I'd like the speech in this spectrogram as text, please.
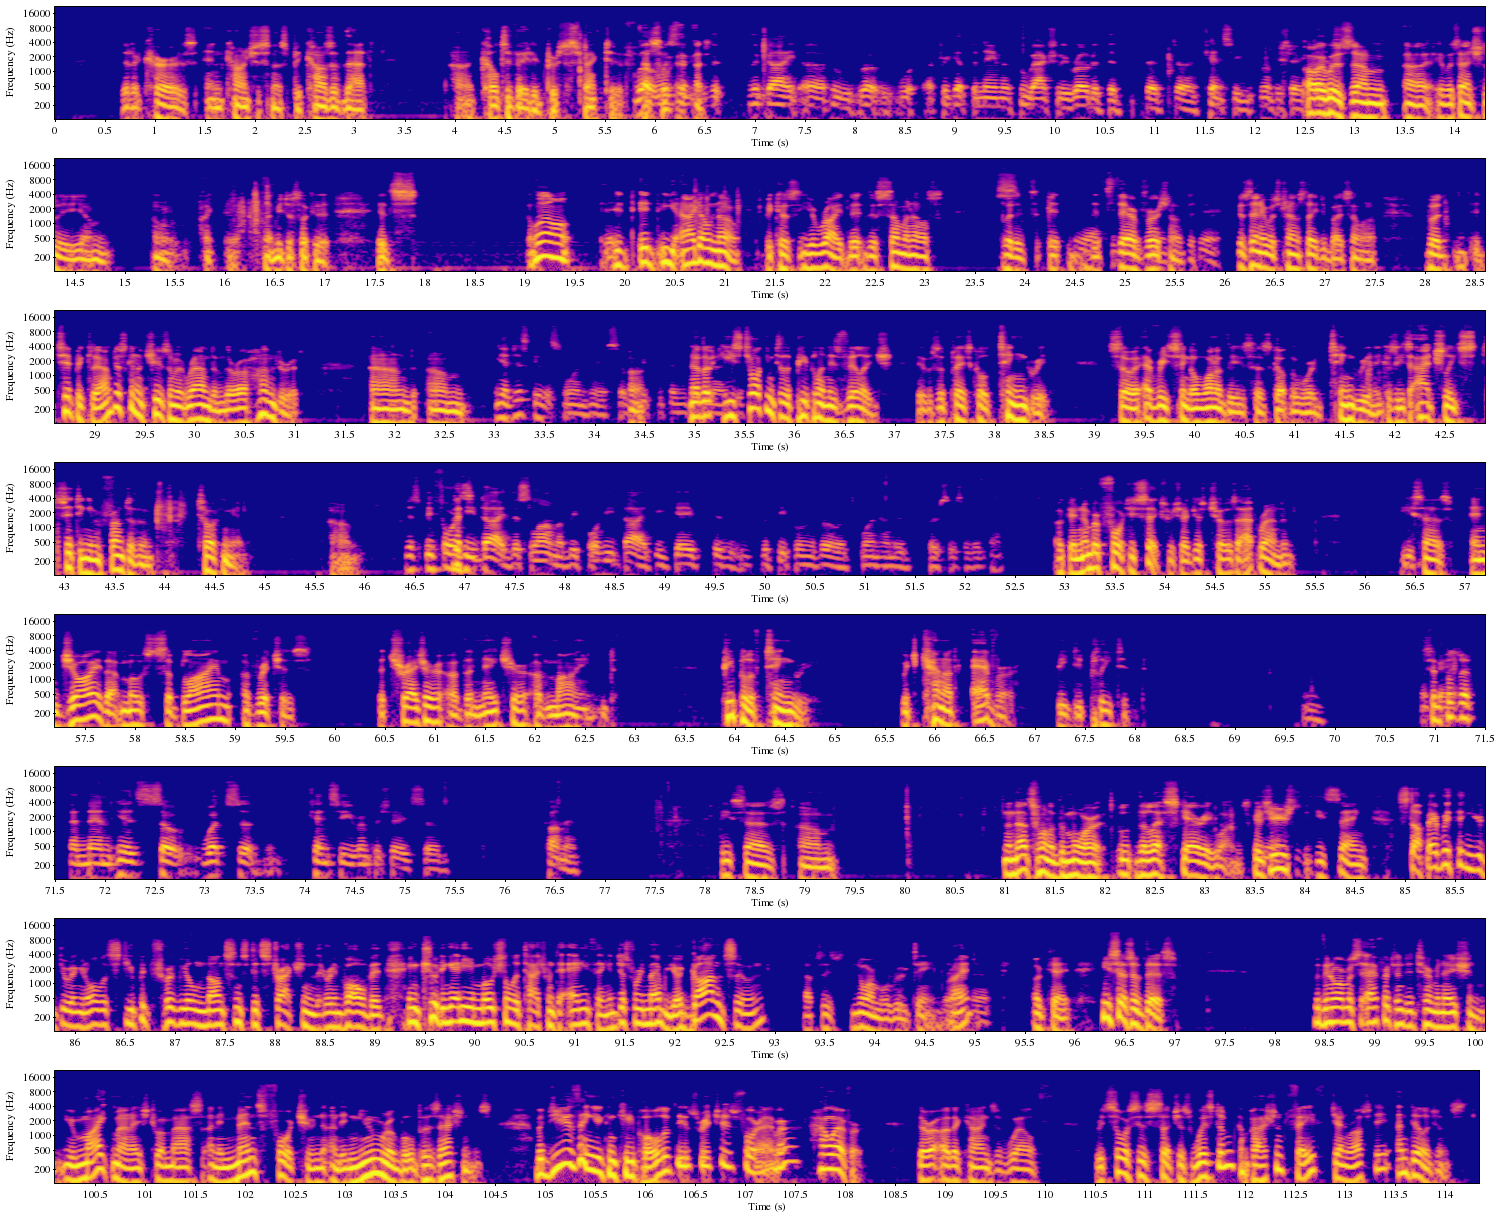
that occurs in consciousness because of that uh, cultivated perspective. Well, it was the, the, the, guy uh, who wrote, I forget the name of who actually wrote it, that, that uh, Khyentse Rinpoche. Oh, is. it was, um, uh, it was actually, um, oh, I, let me just look at it. It's, well, it, it, I don't know because you're right. There, there's someone else, but it's it, yeah, it's their version of it because yeah. then it was translated by someone else. But typically, I'm just going to choose them at random. There are a hundred, and um, yeah, just give us one here so uh, people can. Now, the, he's talking to the people in his village. It was a place called Tingri. So every single one of these has got the word Tingri in it because he's actually sitting in front of them, talking it. Um, just before he died, this Lama, before he died, he gave his the people in the village 100 verses of advice. Okay, number 46, which I just chose at random. He says, Enjoy that most sublime of riches, the treasure of the nature of mind. People of Tingri, which cannot ever be depleted. Hmm. Okay. Simple little. And then his, so what's uh, Khyentse Rinpoche's uh, comments? He says, um, and that's one of the more the less scary ones because yeah. usually he's saying stop everything you're doing and all the stupid trivial nonsense distraction that are involved in including any emotional attachment to anything and just remember you're gone soon that's his normal routine right okay he says of this with enormous effort and determination, you might manage to amass an immense fortune and innumerable possessions. But do you think you can keep hold of these riches forever? However, there are other kinds of wealth, resources such as wisdom, compassion, faith, generosity, and diligence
